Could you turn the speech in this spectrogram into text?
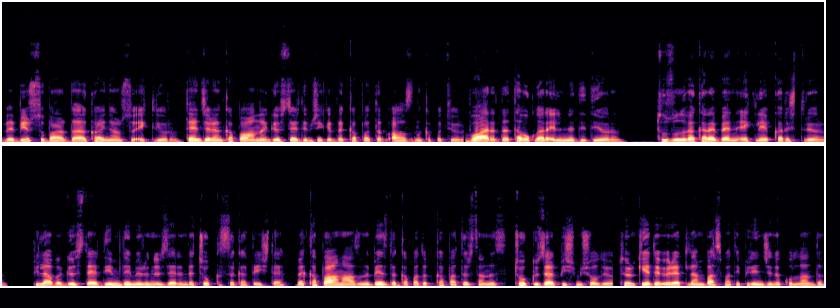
ve 1 su bardağı kaynar su ekliyorum. Tencerenin kapağını gösterdiğim şekilde kapatıp ağzını kapatıyorum. Bu arada tavukları elimle didiyorum. Tuzunu ve karabiberini ekleyip karıştırıyorum. Pilavı gösterdiğim demirin üzerinde çok kısık ateşte ve kapağın ağzını bezle kapatıp kapatırsanız çok güzel pişmiş oluyor. Türkiye'de üretilen basmati pirincini kullandım.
